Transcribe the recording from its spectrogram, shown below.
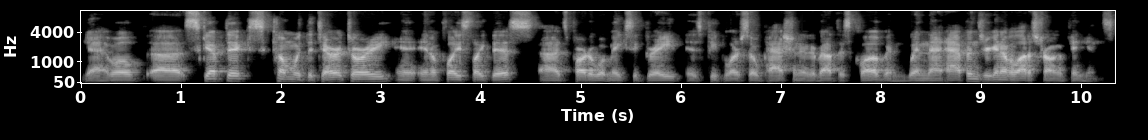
Yeah, well, uh, skeptics come with the territory in, in a place like this. Uh, it's part of what makes it great is people are so passionate about this club, and when that happens, you're going to have a lot of strong opinions.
